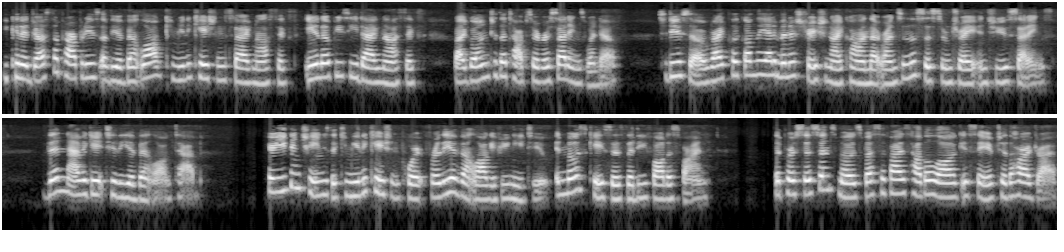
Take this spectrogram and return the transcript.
You can adjust the properties of the event log, communications diagnostics, and OPC diagnostics by going to the top server settings window. To do so, right-click on the administration icon that runs in the system tray and choose Settings. Then navigate to the Event Log tab. Here you can change the communication port for the event log if you need to. In most cases, the default is fine. The persistence mode specifies how the log is saved to the hard drive.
